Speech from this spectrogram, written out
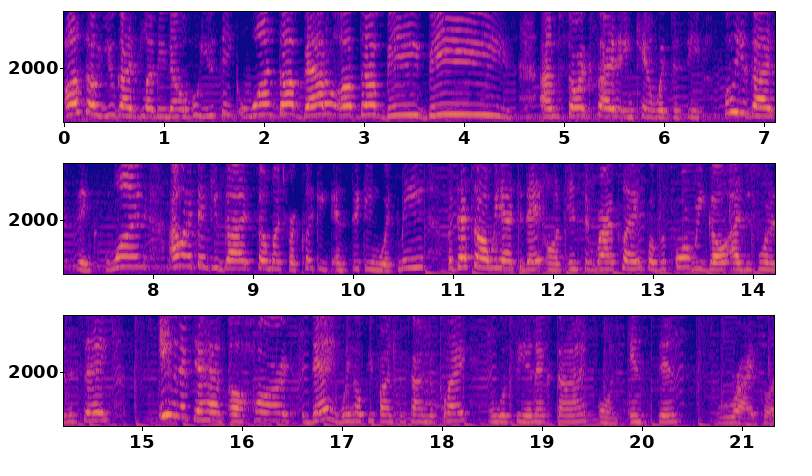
Also, you guys let me know who you think won the Battle of the BBs. I'm so excited and can't wait to see who you guys think won. I want to thank you guys so much for clicking and sticking with me. But that's all we had today on Instant Right Play. But before we go, I just wanted to say, even if you have a hard day, we hope you find some time to play, and we'll see you next time on Instant Right Play.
